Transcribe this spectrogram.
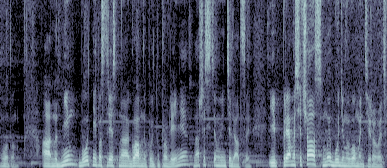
Вот он а над ним будет непосредственно главный пульт управления нашей системы вентиляции. И прямо сейчас мы будем его монтировать.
